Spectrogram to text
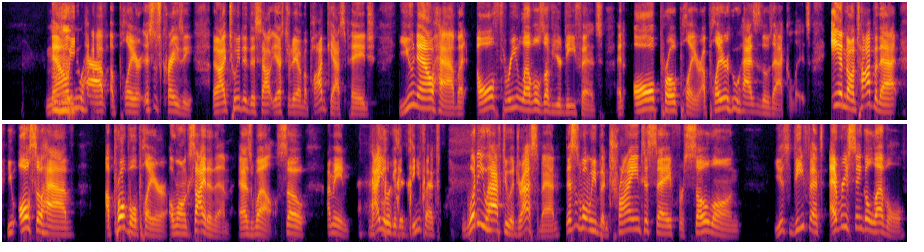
Now Mhm. you have a player. This is crazy. And I tweeted this out yesterday on the podcast page. You now have at all three levels of your defense an all pro player, a player who has those accolades. And on top of that, you also have a Pro Bowl player alongside of them as well. So, I mean, now you look at this defense. What do you have to address, man? This is what we've been trying to say for so long. This defense, every single level,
